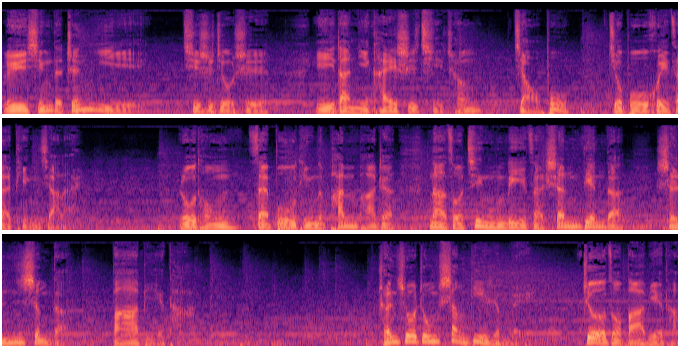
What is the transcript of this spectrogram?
旅行的真意，其实就是，一旦你开始启程，脚步就不会再停下来，如同在不停地攀爬着那座静立在山巅的神圣的巴别塔。传说中，上帝认为，这座巴别塔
